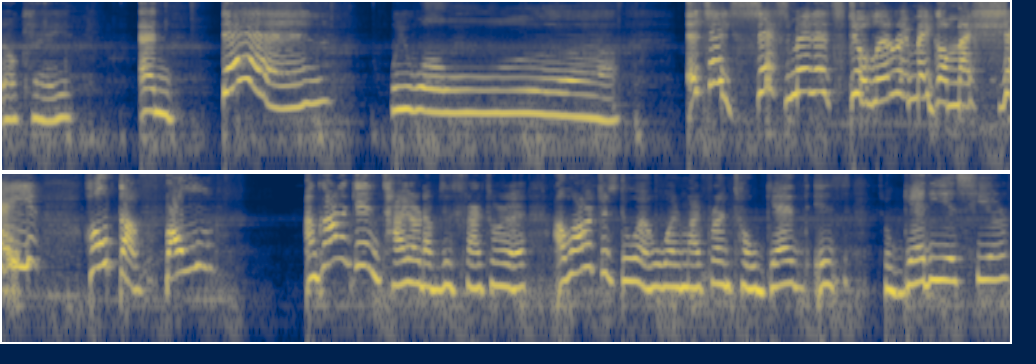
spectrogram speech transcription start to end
Okay, and then we will. Uh, it takes six minutes to literally make a machine. Hold the phone. I'm kind of getting tired of this factory. I want to just do it when my friend Toged is Togedi is here.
